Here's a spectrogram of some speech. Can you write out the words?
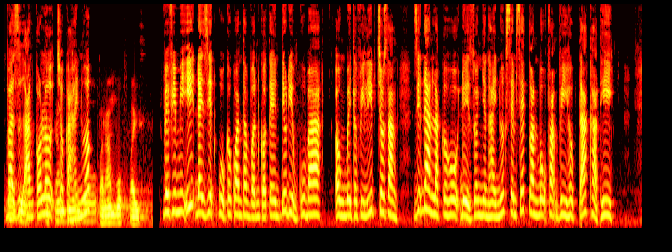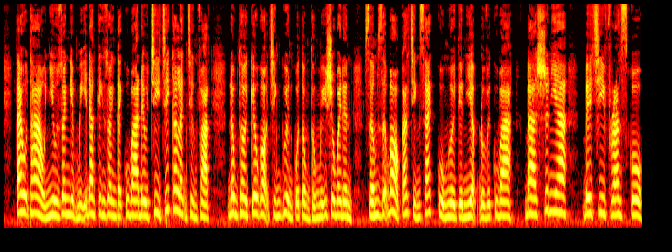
và dự án có lợi cho cả hai nước. Về phía Mỹ, đại diện của cơ quan tham vấn có tên Tiêu điểm Cuba Ông Peter Philip cho rằng diễn đàn là cơ hội để doanh nhân hai nước xem xét toàn bộ phạm vi hợp tác khả thi. Tại hội thảo, nhiều doanh nghiệp Mỹ đang kinh doanh tại Cuba đều chỉ trích các lệnh trừng phạt, đồng thời kêu gọi chính quyền của Tổng thống Mỹ Joe Biden sớm dỡ bỏ các chính sách của người tiền nhiệm đối với Cuba. Bà Sonia Becci Franco,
